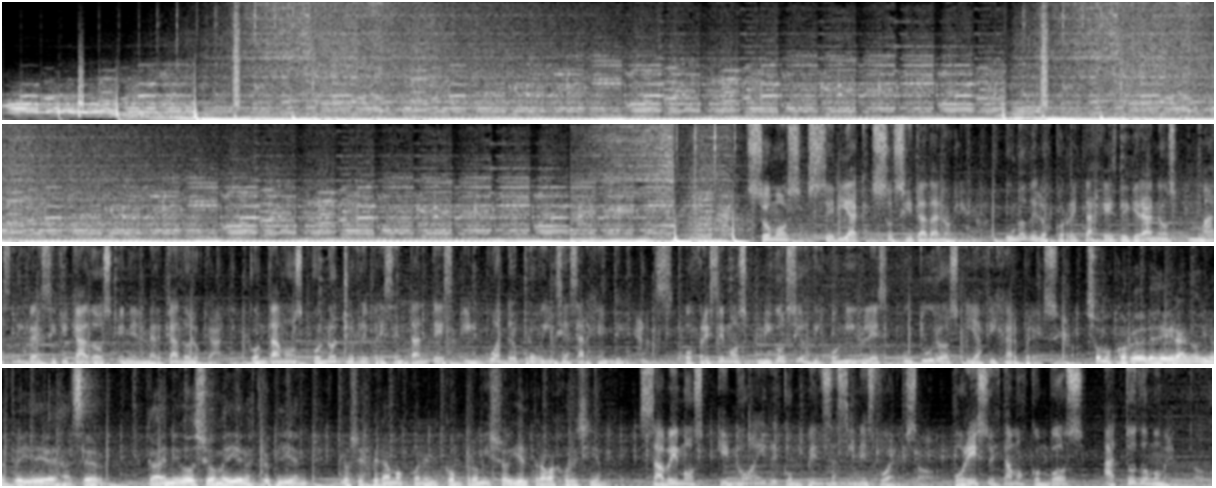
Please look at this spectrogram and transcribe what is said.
Somos Ceriac Sociedad Anónima, uno de los corretajes de granos más diversificados en el mercado local. Contamos con ocho representantes en cuatro provincias argentinas. Ofrecemos negocios disponibles, futuros y a fijar precio. Somos corredores de granos y nuestra idea es hacer cada negocio a medida de nuestro cliente. Los esperamos con el compromiso y el trabajo de siempre. Sabemos que no hay recompensa sin esfuerzo. Por eso estamos con vos a todo momento.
